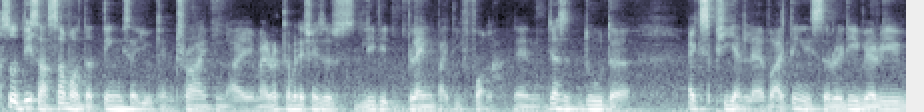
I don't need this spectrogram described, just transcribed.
So these are some of the things that you can try. I my recommendation is just leave it blank by default lah. Then just do the XP and level. I think it's already very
